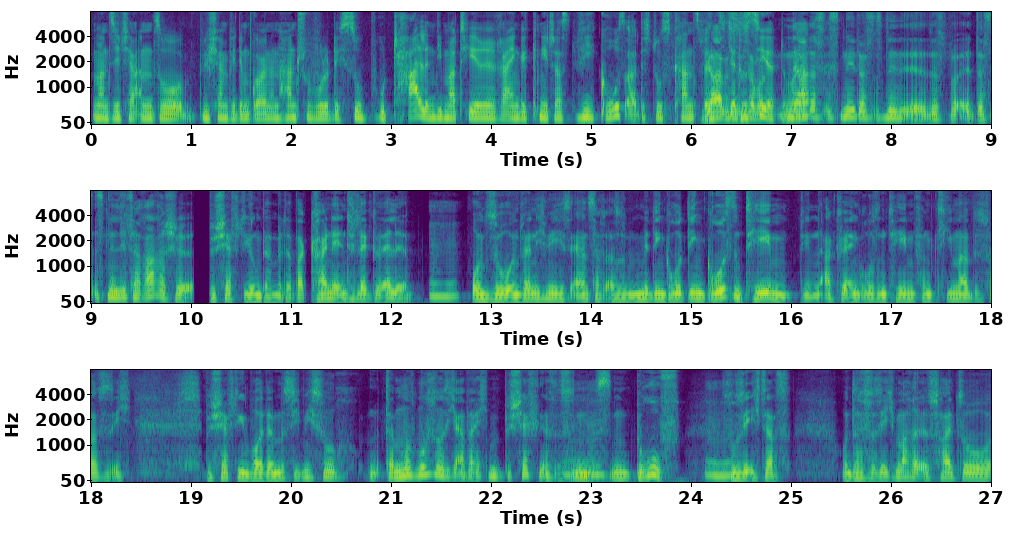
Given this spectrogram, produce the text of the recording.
man sieht ja an so Büchern wie dem Goldenen Handschuh, wo du dich so brutal in die Materie reingekniet hast, wie großartig du es kannst, wenn ja, es dich interessiert, aber, oder? Ja, das ist, nee, das ist eine, äh, das, das ist eine literarische Beschäftigung damit, aber keine intellektuelle. Mhm. Und so, und wenn ich mich jetzt ernsthaft, also mit den, den großen Themen, den aktuellen großen Themen von Klima bis was weiß ich, beschäftigen wollte, dann müsste ich mich so, da muss, muss man sich einfach echt mit beschäftigen. Das ist, mhm. ein, ist ein Beruf. Mhm. So sehe ich das. Und das, was ich mache, ist halt so,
